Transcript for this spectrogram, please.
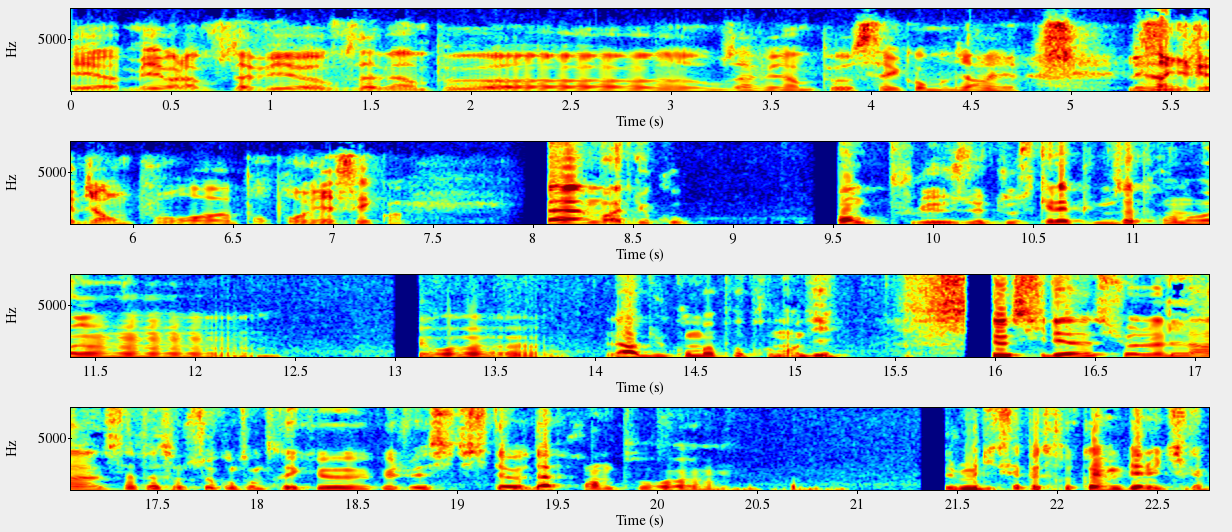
Et euh, mais voilà, vous avez, euh, vous avez un peu, euh, vous avez un peu, c'est comment dire les, les ingrédients pour, pour progresser quoi. Bah, moi, du coup, en plus de tout ce qu'elle a pu nous apprendre sur l'art du combat proprement dit, c'est aussi la- sur la- la- sa façon de se concentrer que, que je vais essayer d'a- d'apprendre pour. euh, je me dis que ça peut être quand même bien utile.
